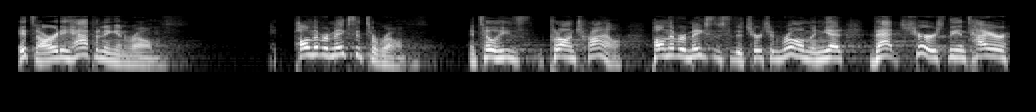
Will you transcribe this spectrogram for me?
it's already happening in Rome. Paul never makes it to Rome until he's put on trial. Paul never makes it to the church in Rome, and yet that church, the entire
